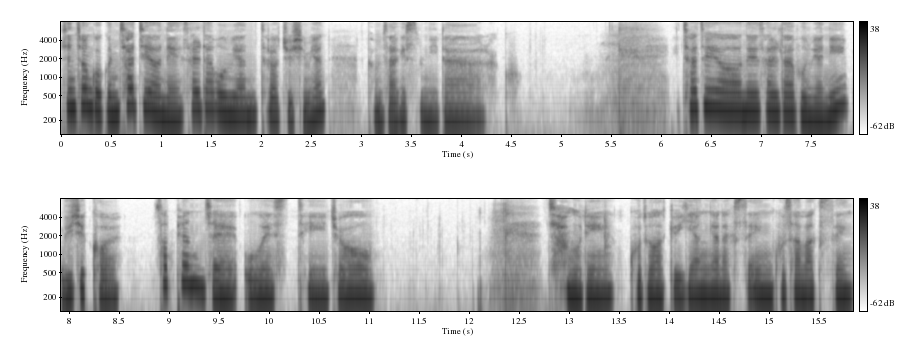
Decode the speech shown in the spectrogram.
신청곡은 차지연의 살다 보면 틀어주시면 감사하겠습니다. 라고. 차지연의 살다 보면이 뮤지컬 서편제 OST죠. 참 우리 고등학교 2학년 학생, 고3 학생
